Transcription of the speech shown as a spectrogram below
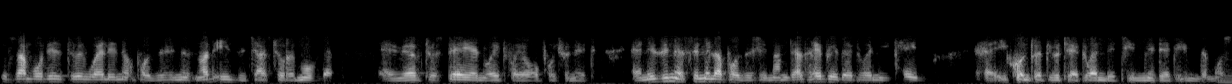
if somebody is doing well in your position, it's not easy just to remove them. And you have to stay and wait for your opportunity. And he's in a similar position. I'm just happy that when he came, uh, he contributed when the team needed him the most.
